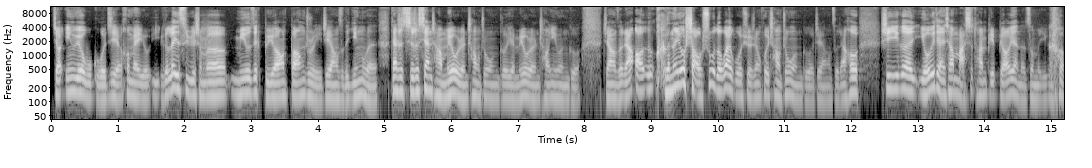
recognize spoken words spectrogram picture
叫“音乐无国界”，后面有一个类似于什么 “music beyond boundary” 这样子的英文。但是其实现场没有人唱中文歌，也没有人唱英文歌这样子。然后哦，可能有少数的外国学生会唱中文歌这样子。然后是一个有一点像马戏团表表演的这么一个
